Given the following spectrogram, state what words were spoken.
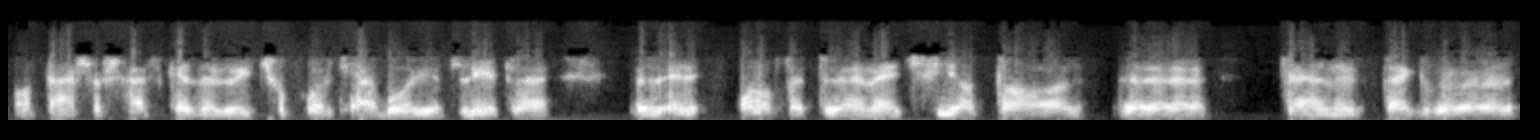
a társasház kezelői csoportjából jött létre, ez, ez alapvetően egy fiatal felnőttekből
